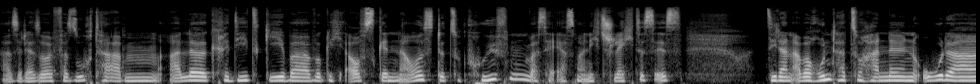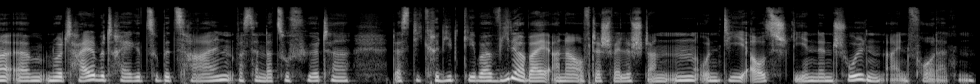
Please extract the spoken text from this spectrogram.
Also der soll versucht haben, alle Kreditgeber wirklich aufs genaueste zu prüfen, was ja erstmal nichts Schlechtes ist sie dann aber runterzuhandeln oder ähm, nur Teilbeträge zu bezahlen, was dann dazu führte, dass die Kreditgeber wieder bei Anna auf der Schwelle standen und die ausstehenden Schulden einforderten.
